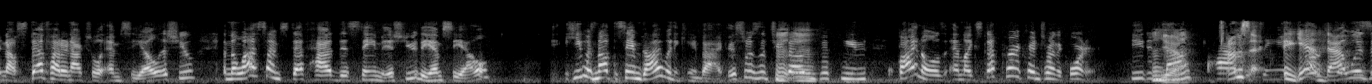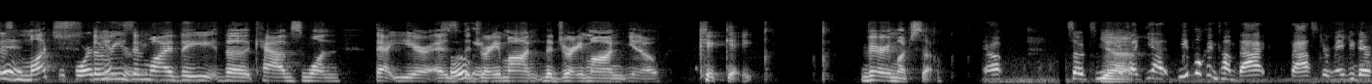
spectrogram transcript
And now Steph had an actual MCL issue. And the last time Steph had this same issue, the MCL, he was not the same guy when he came back. This was the 2015 finals, and like Steph Curry couldn't turn the corner. He did Yeah. not have I'm the same yeah, that was as much before the, reason why the the Cavs won that year as Absolutely. the Draymond the Draymond you know kick gate. Very much so. Yep. So to me, Yeah. it's like, yeah, people can come back faster. Maybe they're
